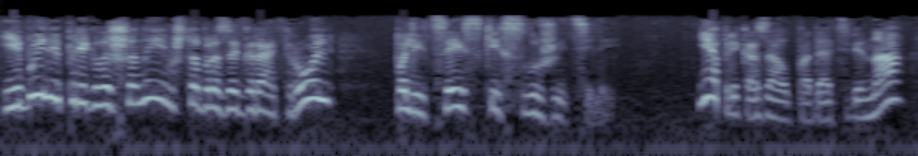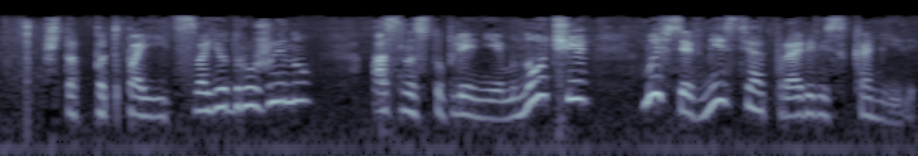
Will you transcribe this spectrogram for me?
и были приглашены им, чтобы разыграть роль полицейских служителей. Я приказал подать вина, чтобы подпоить свою дружину, а с наступлением ночи мы все вместе отправились к Камиле.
